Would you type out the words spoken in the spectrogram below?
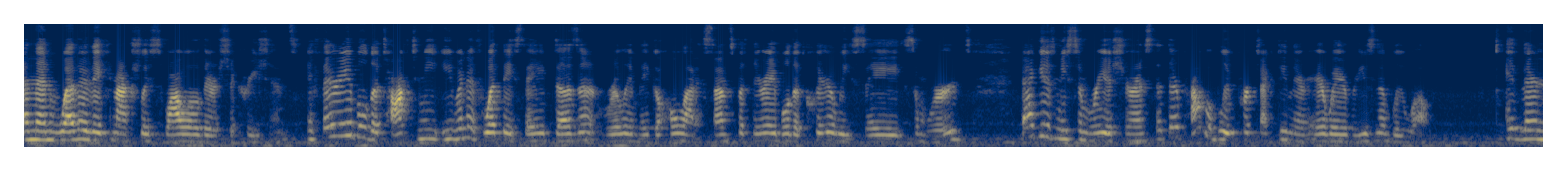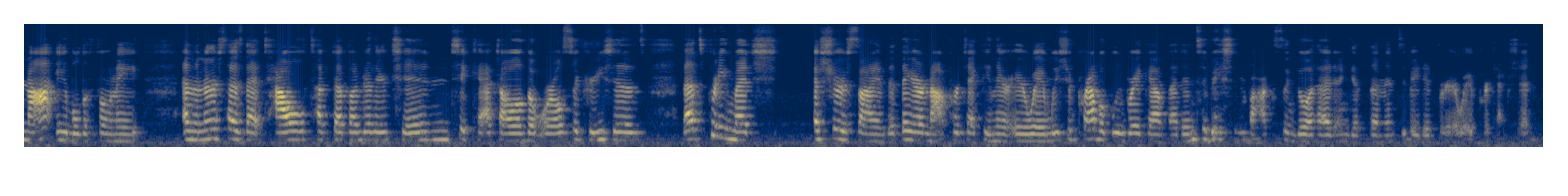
and then whether they can actually swallow their secretions. If they're able to talk to me, even if what they say doesn't really make a whole lot of sense, but they're able to clearly say some words, that gives me some reassurance that they're probably protecting their airway reasonably well. If they're not able to phonate, and the nurse has that towel tucked up under their chin to catch all of the oral secretions, that's pretty much a sure sign that they are not protecting their airway, and we should probably break out that intubation box and go ahead and get them intubated for airway protection.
